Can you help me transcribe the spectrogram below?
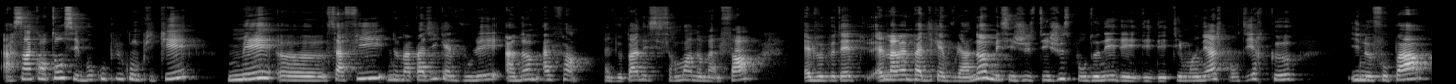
À 50 ans, c'est beaucoup plus compliqué, mais euh, sa fille ne m'a pas dit qu'elle voulait un homme alpha. Elle ne veut pas nécessairement un homme alpha elle veut peut-être, elle m'a même pas dit qu'elle voulait un homme, mais c'était juste, pour donner des, témoignages pour dire que il ne faut pas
